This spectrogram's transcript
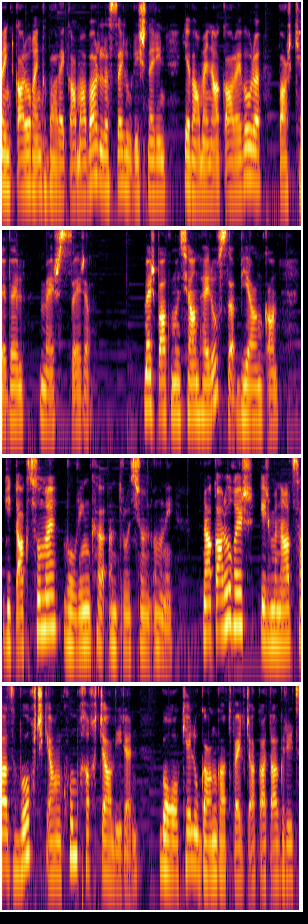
Մենք կարող ենք բարեկամաբար լսել ուրիշներին եւ ամենակարևորը՝ ապարգևել մեր սերը։ Մեր պատմության հերոսը Բիանկան գիտակցում է, որ ինքը ընտրություն ունի Նա կարող էր իր մնացած ողջ կյանքում խղճալ իրեն, բողոքել ու գանգատվել ճակատագրից,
